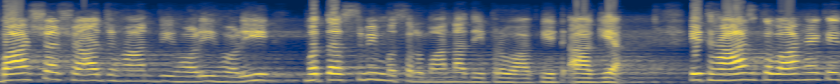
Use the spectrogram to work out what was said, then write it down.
ਬਾਦਸ਼ਾਹ ਸ਼ਾਹ ਜਹਾਨ ਵੀ ਹੌਲੀ-ਹੌਲੀ ਮਤਸਬੀ ਮੁਸਲਮਾਨਾਂ ਦੇ ਪ੍ਰਭਾਵ ਹੇਠ ਆ ਗਿਆ। ਇਤਿਹਾਸ ਗਵਾਹ ਹੈ ਕਿ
